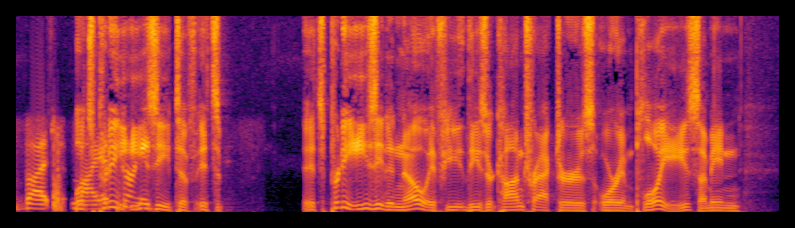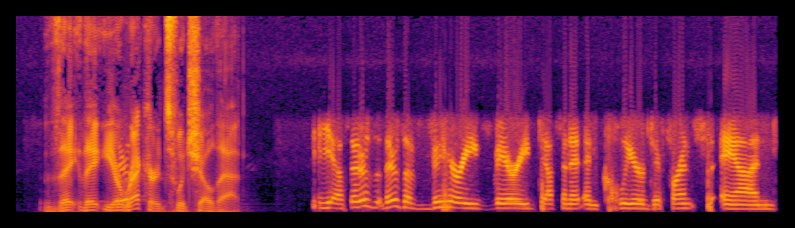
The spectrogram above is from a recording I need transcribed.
But Well, it's pretty attorney- easy to it's it's pretty easy to know if you, these are contractors or employees. I mean, they, they your There's- records would show that. Yes, there's there's a very very definite and clear difference, and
